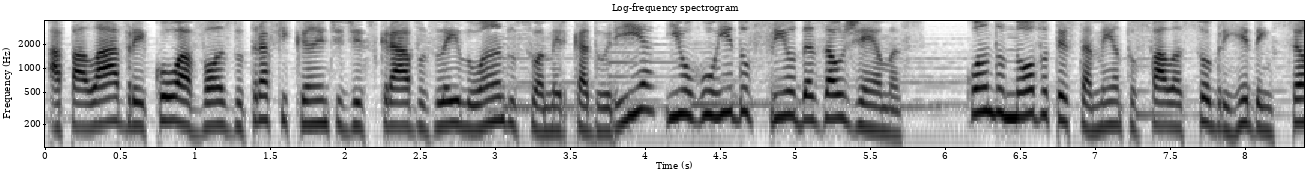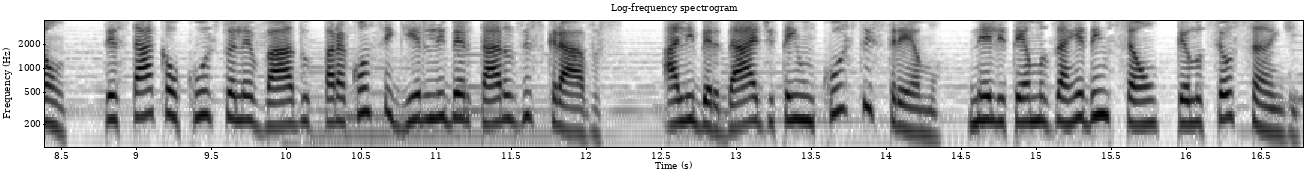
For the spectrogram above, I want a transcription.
A palavra ecoa a voz do traficante de escravos leiloando sua mercadoria e o ruído frio das algemas. Quando o Novo Testamento fala sobre redenção, destaca o custo elevado para conseguir libertar os escravos. A liberdade tem um custo extremo, nele temos a redenção, pelo seu sangue.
